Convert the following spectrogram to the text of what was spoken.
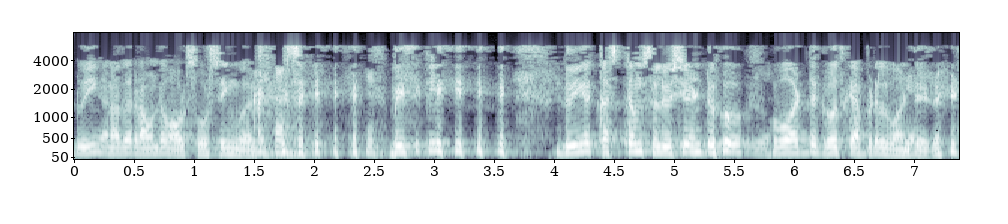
doing another round of outsourcing work. Basically, doing a custom solution to what the growth capital wanted, right?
